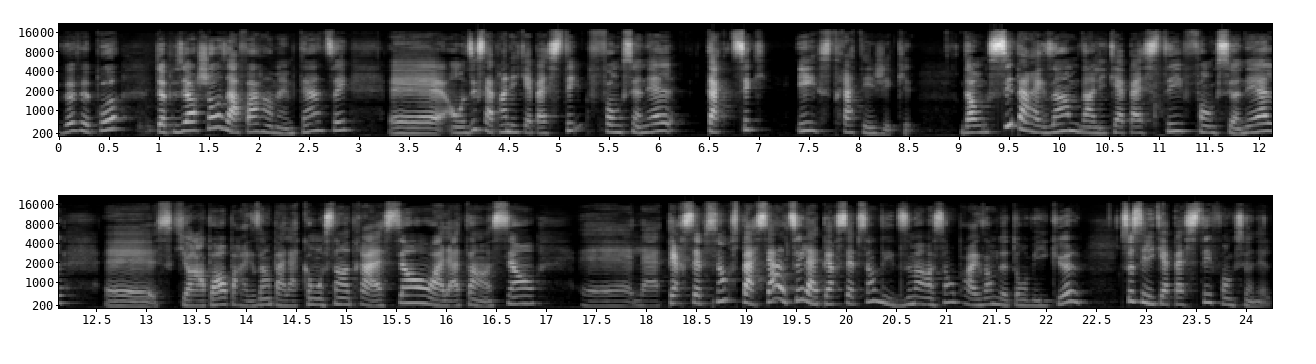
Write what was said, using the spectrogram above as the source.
Veux, veux pas, tu as plusieurs choses à faire en même temps, tu sais. Euh, on dit que ça prend des capacités fonctionnelles, tactiques et stratégiques. Donc, si par exemple, dans les capacités fonctionnelles, euh, ce qui a rapport par exemple à la concentration, à l'attention, euh, la perception spatiale, tu sais, la perception des dimensions par exemple de ton véhicule, ça c'est les capacités fonctionnelles.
